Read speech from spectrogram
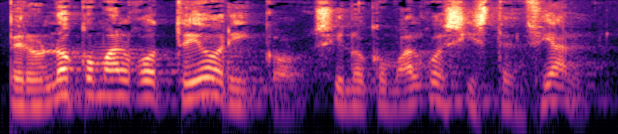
pero no como algo teórico, sino como algo existencial.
